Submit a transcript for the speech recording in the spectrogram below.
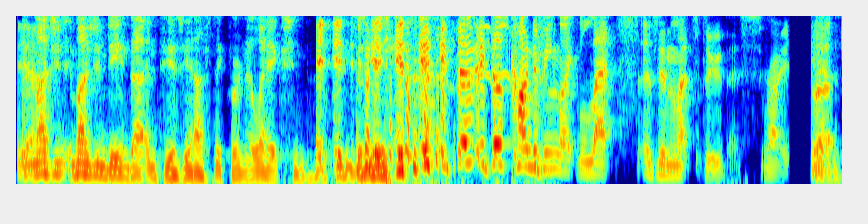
Yeah. Imagine imagine being that enthusiastic for an election. It, Couldn't it's, it's, it's, it, it, does, it does kind of mean like let's, as in let's do this, right? But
